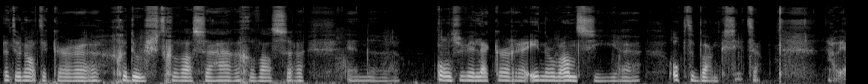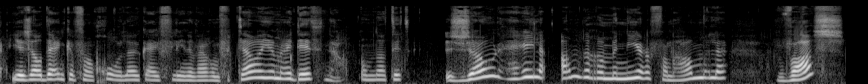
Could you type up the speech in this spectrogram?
en toen had ik er gedoucht, gewassen, haren gewassen en kon ze weer lekker in haar op de bank zitten. Nou ja, je zal denken van, goh, leuk Eveline, waarom vertel je mij dit? Nou, omdat dit zo'n hele andere manier van handelen was,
